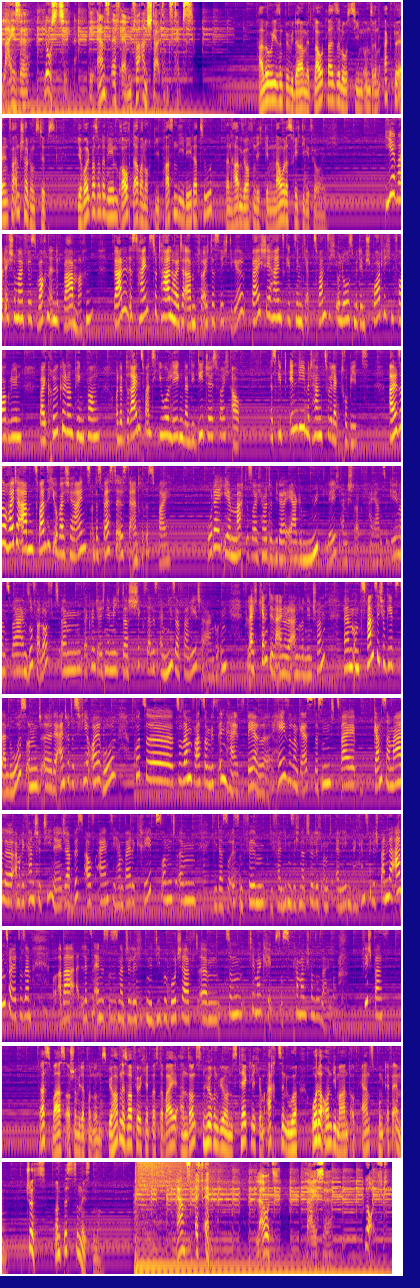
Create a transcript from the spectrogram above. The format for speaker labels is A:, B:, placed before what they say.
A: leise, losziehen. Die Ernst FM Veranstaltungstipps.
B: Hallo, hier sind wir wieder mit laut leise losziehen unseren aktuellen Veranstaltungstipps. Ihr wollt was unternehmen, braucht aber noch die passende Idee dazu, dann haben wir hoffentlich genau das Richtige für euch.
C: Ihr wollt euch schon mal fürs Wochenende warm machen? Dann ist Heinz Total heute Abend für euch das Richtige. Bei Chez Heinz geht es nämlich ab 20 Uhr los mit dem sportlichen Vorglühen, bei Krökeln und Ping-Pong und ab 23 Uhr legen dann die DJs für euch auf. Es gibt Indie mit Hang zu Elektrobeats. Also heute Abend 20 Uhr bei Chez Heinz und das Beste ist, der Eintritt ist frei.
D: Oder ihr macht es euch heute wieder eher gemütlich, anstatt feiern zu gehen. Und zwar im Sofaloft. Ähm, da könnt ihr euch nämlich das Schicksal ein mieser Verräter angucken. Vielleicht kennt den einen oder anderen den schon. Ähm, um 20 Uhr geht's da los und äh, der Eintritt ist 4 Euro. Kurze Zusammenfassung des Inhalts wäre, Hazel und Guest, das sind zwei ganz normale amerikanische Teenager, bis auf eins, sie haben beide Krebs und ähm, wie das so ist in Filmen, die verlieben sich natürlich und erleben dann ganz viele spannende Abenteuer zusammen. Aber letzten Endes ist es natürlich eine diebe Botschaft ähm, zum Thema Krebs, das kann man schon so sagen. Viel Spaß!
B: Das war's auch schon wieder von uns. Wir hoffen, es war für euch etwas dabei. Ansonsten hören wir uns täglich um 18 Uhr oder on demand auf ernst.fm. Tschüss und bis zum nächsten Mal.
A: Ernst FM. Laut, leise, läuft.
